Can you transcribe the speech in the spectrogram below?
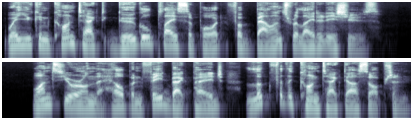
where you can contact Google Play Support for balance-related issues. Once you are on the Help and Feedback page, look for the Contact Us option.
